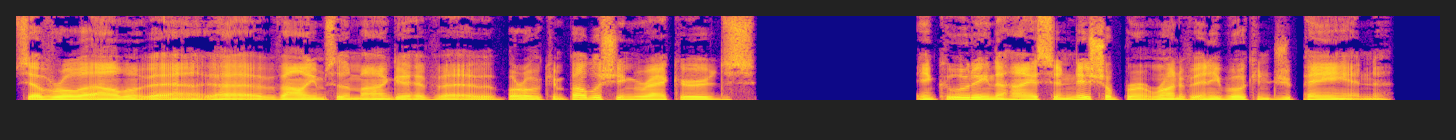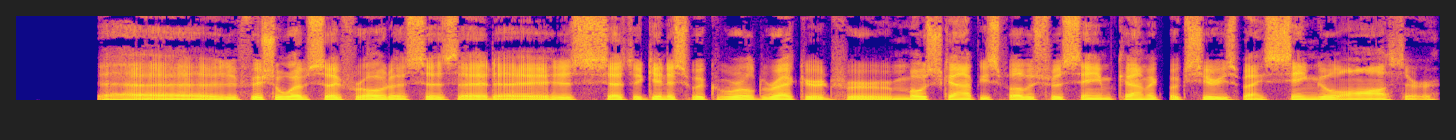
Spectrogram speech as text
Several album, uh, uh, volumes of the manga have uh, broken publishing records, including the highest initial print run of any book in Japan. Uh, the official website for Oda says that uh, it has set the Guinness Book World Record for most copies published for the same comic book series by a single author.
